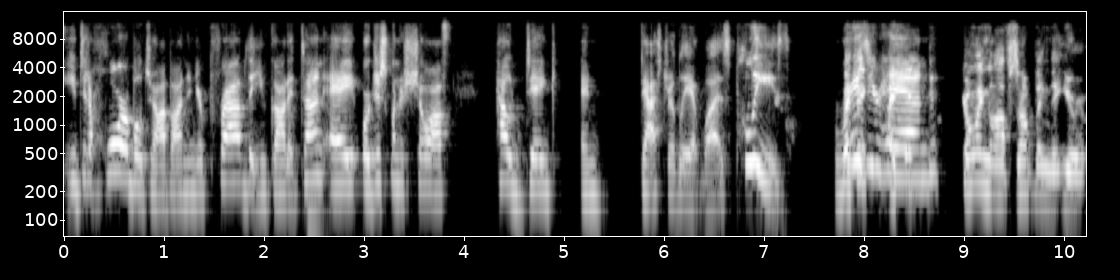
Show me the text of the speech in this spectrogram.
you did a horrible job on and you're proud that you got it done, A, or just want to show off how dank and dastardly it was, please raise think- your hand. Going off something that you're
